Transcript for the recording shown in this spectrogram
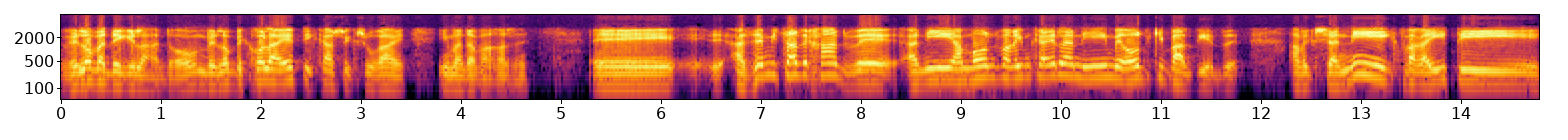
ולא בדגל האדום ולא בכל האתיקה שקשורה עם הדבר הזה. אה, אז זה מצד אחד, ואני המון דברים כאלה, אני מאוד קיבלתי את זה. אבל כשאני כבר הייתי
